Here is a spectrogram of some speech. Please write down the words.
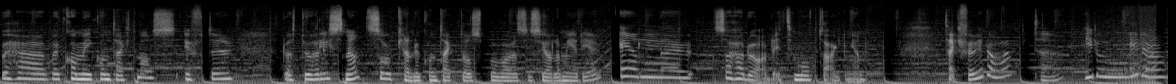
behöver komma i kontakt med oss efter att du har lyssnat så kan du kontakta oss på våra sociala medier eller så hör du av dig till mottagningen. Tack för idag. Tack. Hej då!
